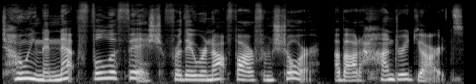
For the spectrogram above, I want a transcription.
towing the net full of fish, for they were not far from shore, about a hundred yards.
